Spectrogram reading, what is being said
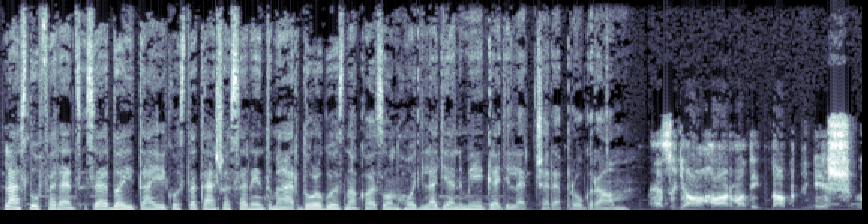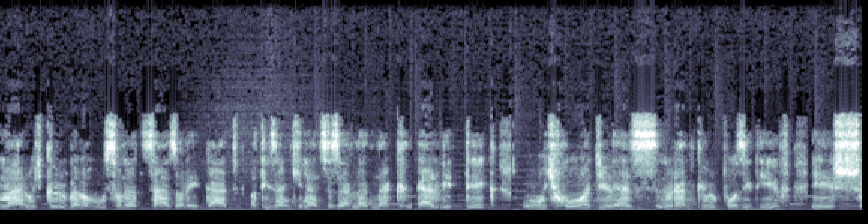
László Ferenc szerdai tájékoztatása szerint már dolgoznak azon, hogy legyen még egy ledcsere program. Ez ugye a harmadik nap, és már úgy körülbelül a 25%-át a 19 ezer lednek elvitték, úgyhogy ez rendkívül pozitív, és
